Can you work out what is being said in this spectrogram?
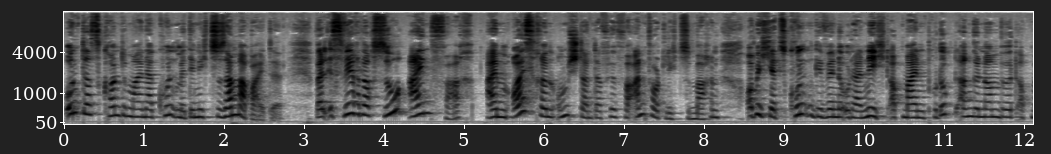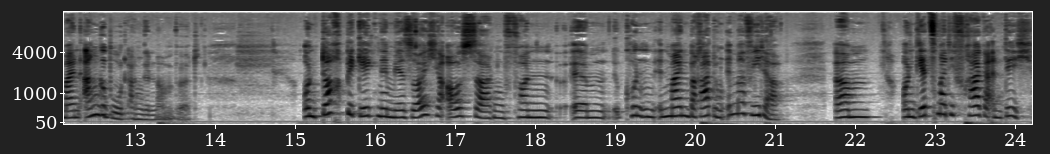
und das Konto meiner Kunden, mit denen ich zusammenarbeite. Weil es wäre doch so einfach, einem äußeren Umstand dafür verantwortlich zu machen, ob ich jetzt Kunden gewinne oder nicht, ob mein Produkt angenommen wird, ob mein Angebot angenommen wird. Und doch begegnen mir solche Aussagen von ähm, Kunden in meinen Beratungen immer wieder. Ähm, und jetzt mal die Frage an dich.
